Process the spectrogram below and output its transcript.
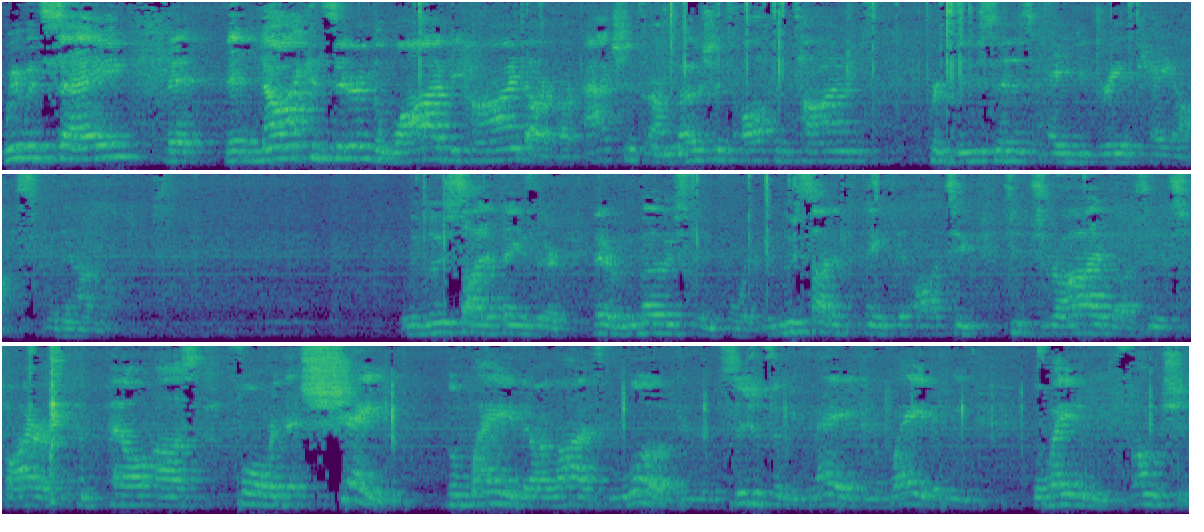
We would say that, that not considering the why behind our, our actions and our emotions oftentimes produces a degree of chaos within our lives. We lose sight of things that are, that are most important. We lose sight of the things that ought to, to drive us and inspire us and compel us forward, that shape the way that our lives look and the decisions that we make and the way that we, the way that we function.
